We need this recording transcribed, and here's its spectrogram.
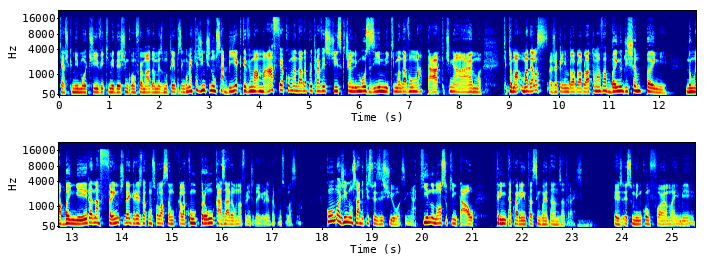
Que acho que me motiva e que me deixa inconformado ao mesmo tempo. Assim, como é que a gente não sabia que teve uma máfia comandada por travestis que tinha limousine, que mandavam matar, que tinha arma, que tomava. Uma delas, a Jaqueline blá blá blá, tomava banho de champanhe numa banheira na frente da Igreja da Consolação, porque ela comprou um casarão na frente da Igreja da Consolação. Como a gente não sabe que isso existiu, assim, aqui no nosso quintal, 30, 40, 50 anos atrás? Isso me inconforma e me.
